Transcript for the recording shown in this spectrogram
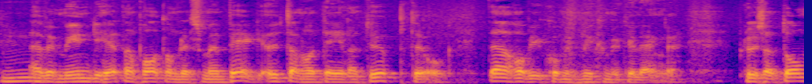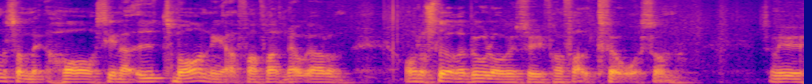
mm. även myndigheterna pratar om det som en vägg utan att ha delat upp det. Och där har vi kommit mycket, mycket längre. Plus att de som har sina utmaningar, framförallt några av dem, av de större bolagen så är det framförallt två som, som är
